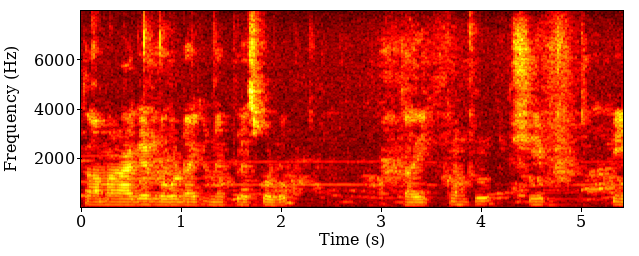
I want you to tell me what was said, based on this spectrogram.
তো আমার আগের লোগোটা এখানে প্লেস করব। তাই কন্ট্রোল শিফট পি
